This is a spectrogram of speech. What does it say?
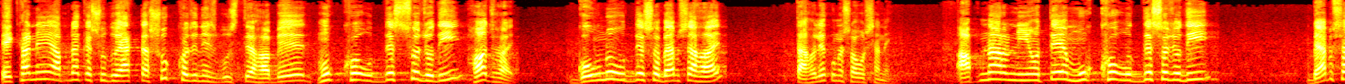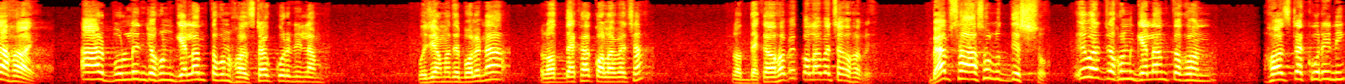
এখানে আপনাকে শুধু একটা সূক্ষ্ম জিনিস বুঝতে হবে। মুখ্য উদ্দেশ্য যদি হজ হয় গৌণ উদ্দেশ্য ব্যবসা হয়, তাহলে কোনো সমস্যা নেই। আপনার নিয়তে মুখ্য উদ্দেশ্য যদি ব্যবসা হয়, আর বললেন যখন গেলাম তখন হজটাও করে নিলাম। ও যে আমাদের বলে না রদ দেখা, কলা বেচা। রদ দেখাও হবে, কলা বেচাও হবে। ব্যবসা আসল উদ্দেশ্য। এবার যখন গেলাম তখন হজটা করে নি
